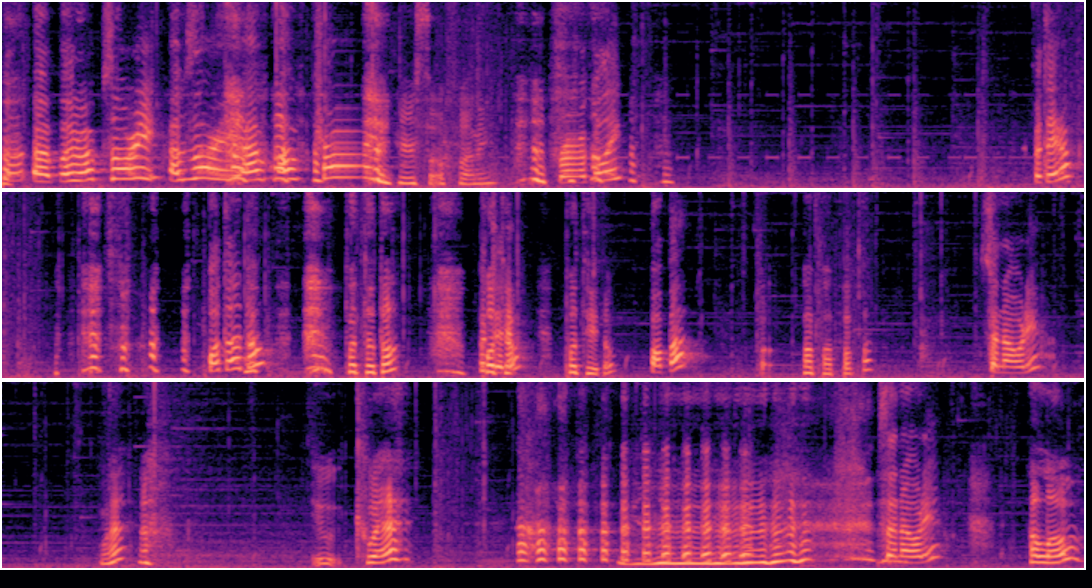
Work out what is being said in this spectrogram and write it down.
uh, uh I'm sorry, I'm sorry, I'm, I'm trying. You're so funny. Broccoli. Potato. Potato. Potato. Potato. Potato. Papa. Papa, papa. Zanahoria. What? Que? Zanahoria. Hello?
